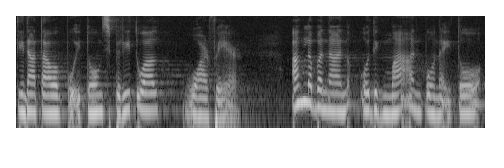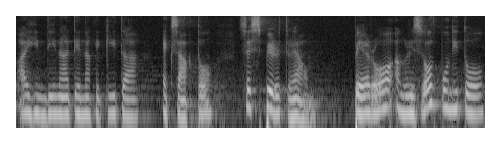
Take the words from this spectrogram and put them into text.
Tinatawag po itong spiritual warfare. Ang labanan o digmaan po na ito ay hindi natin nakikita eksakto sa spirit realm. Pero ang result po nito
